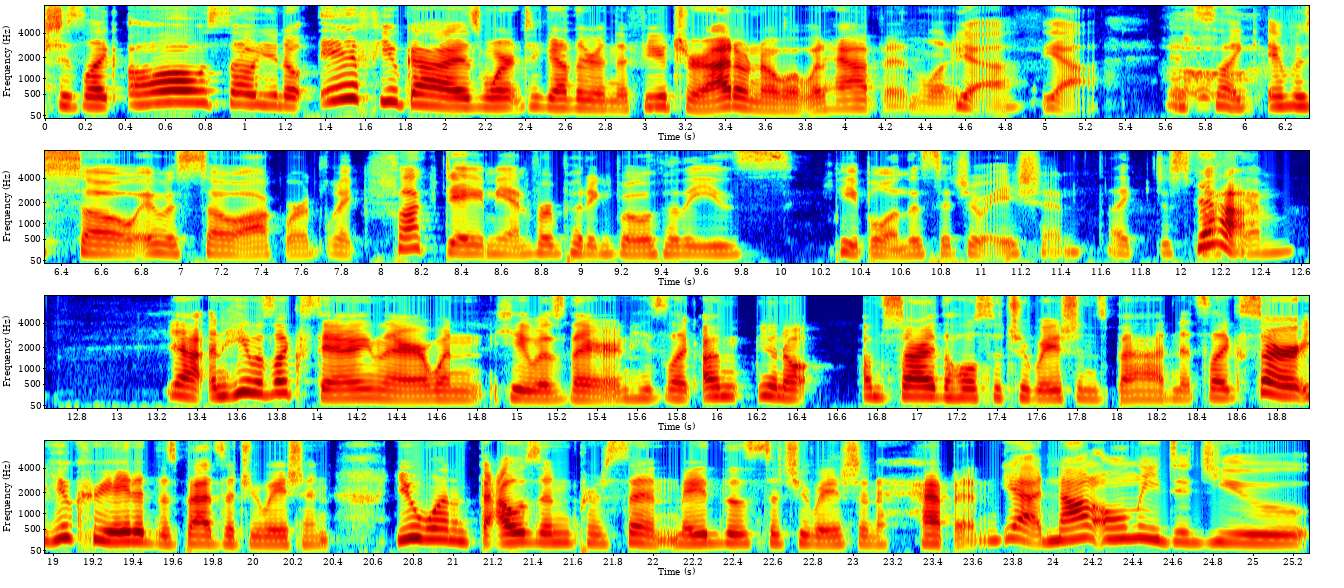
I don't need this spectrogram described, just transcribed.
she's like, "Oh, so you know, if you guys weren't together in the future, I don't know what would happen." Like, Yeah, yeah. It's like it was so it was so awkward. Like fuck Damian for putting both of these people in this situation. Like just fuck Yeah. him. Yeah, and he was like standing there when he was there, and he's like, "I'm, you know, I'm sorry, the whole situation's bad." And it's like, "Sir, you created this bad situation. You one thousand percent made this situation happen." Yeah, not only did you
